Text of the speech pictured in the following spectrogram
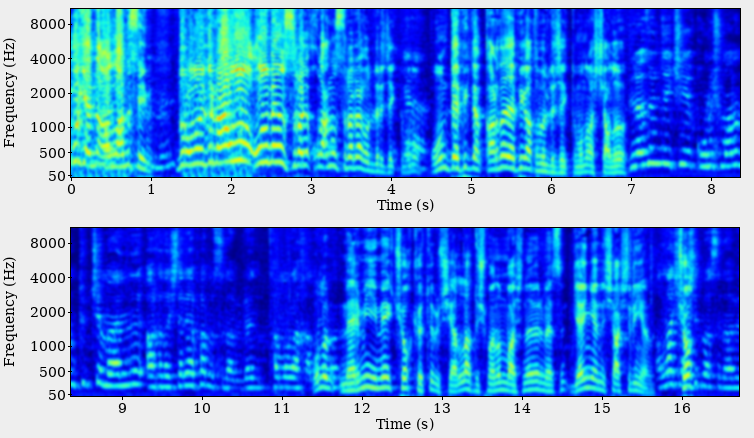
Vur kendini Allah'ını seveyim. Dur onu öldürme Ha, onu onu ben ısıracak kulağını ısırarak öldürecektim onu. Onu depikten karnına depik atıp öldürecektim onu aşağılığı. Biraz önceki konuşmanın Türkçe mealini arkadaşlara yapar mısın abi? Ben tam olarak Oğlum anlamadım. mermi yemek çok kötü bir şey. Allah düşmanın başına vermesin. Gen geni şaşırın yani. Allah Çok şaşırtmasın abi.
